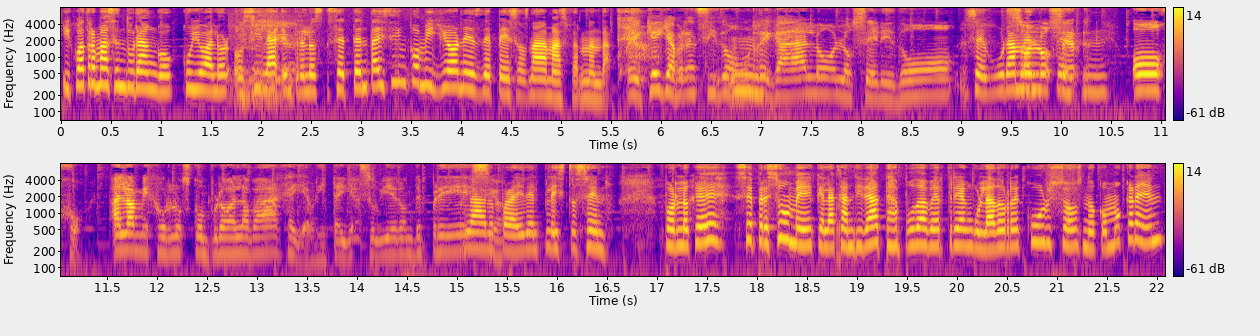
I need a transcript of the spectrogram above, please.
Y cuatro más en Durango, cuyo valor oscila entre los 75 millones de pesos, nada más, Fernanda. Eh, que ya habrán sido un Mm. regalo, los heredó. Seguramente. Son los her- mm, Ojo, a lo mejor los compró a la baja y ahorita ya subieron de precio. Claro, por ahí del Pleistoceno. Por lo que se presume que la candidata pudo haber triangulado recursos, no como creen,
